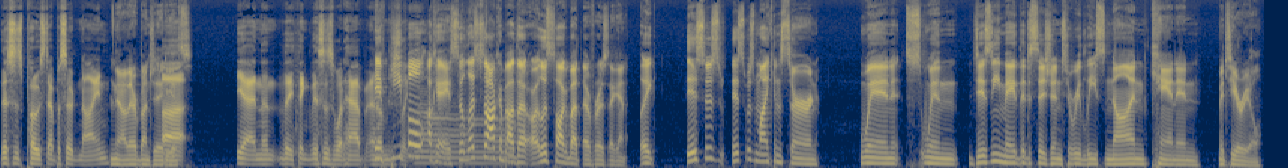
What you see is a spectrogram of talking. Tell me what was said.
this is post episode nine. no they're a bunch of Uh, idiots Yeah, and then they think this is what happened. If I'm just like, people okay so let's talk about that or let's talk about that for a second like this is this was my concern when when disney made the decision to release non-canon material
